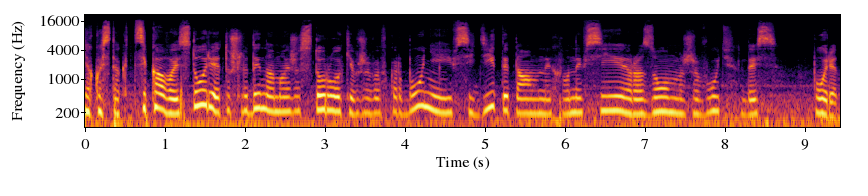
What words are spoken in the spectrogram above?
Якось так цікава історія. Тож людина майже 100 років живе в карбоні, і всі діти там в них, вони всі разом живуть десь поряд.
